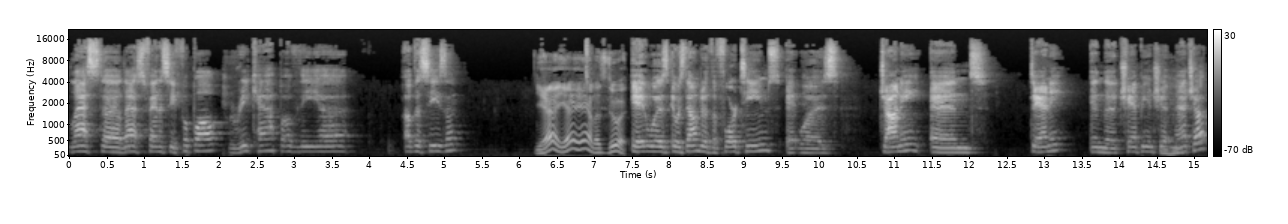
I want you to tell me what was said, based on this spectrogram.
last uh, last fantasy football recap of the uh, of the season. Yeah, yeah, yeah. Let's do it. It was it was down to the four teams. It was Johnny and Danny in the championship matchup,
